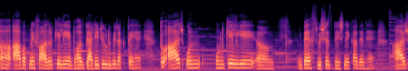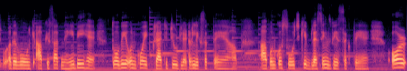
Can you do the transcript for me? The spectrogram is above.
आप अपने फादर के लिए बहुत ग्रैटिट्यूड भी रखते हैं। तो आज उन, उनके लिए बेस्ट विशेस भेजने का दिन है। आज अगर वो उनके, आपके साथ नहीं भी है तो भी उनको एक ग्रैटिट्यूड लेटर लिख सकते हैं आप। आप उनको सोच के ब्लेसिंग्स भेज सकते हैं। और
